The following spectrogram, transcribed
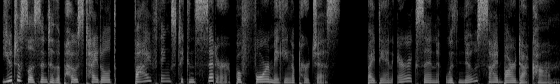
You just listened to the post titled Five Things to Consider Before Making a Purchase by Dan Erickson with NoSidebar.com.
